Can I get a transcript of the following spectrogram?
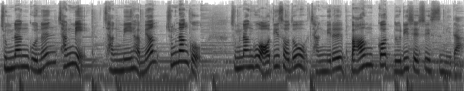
중랑구는 장미, 장미하면 중랑구. 중랑구 어디서도 장미를 마음껏 누리실 수 있습니다.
